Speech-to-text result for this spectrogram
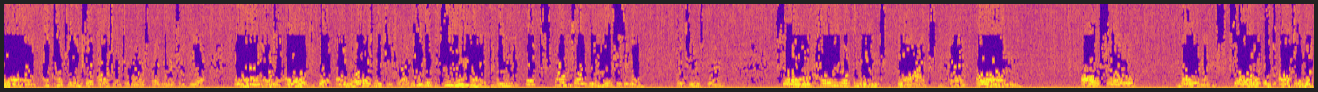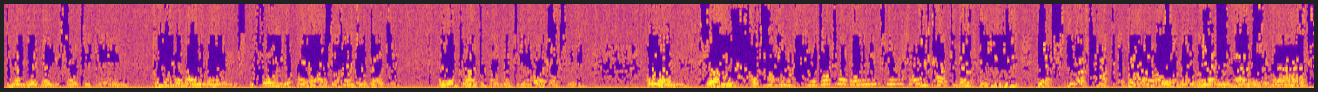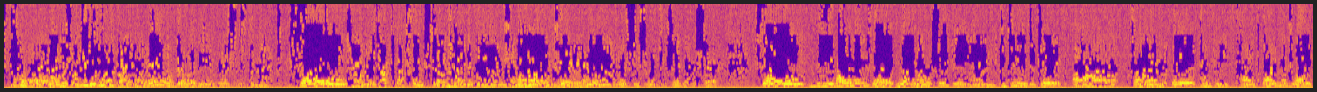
And I kept getting so far from the last five minutes of here. And I know that I know that's making sense. And that that. Um, also, vitamins. So it's also recommended that you start taking pre-natal vitamins before you get fertilized or anti-belgium. And then throughout the pregnancy, you Um, we talked about the yes, we have talked about yes, managing that, um, availability versus the net. So, how we talk about things? So, how do we manage and what's the sort of signals So, the environment that not only taking and continuing to take from a complete life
